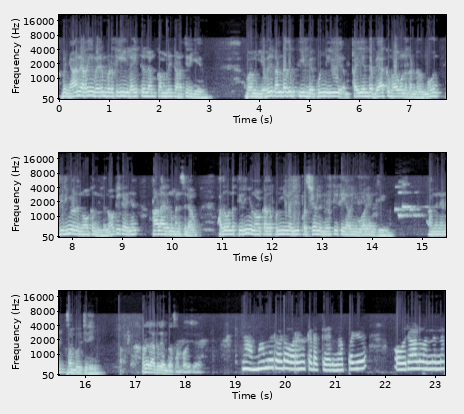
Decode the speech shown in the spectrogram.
അപ്പം ഞാൻ ഇറങ്ങി വരുമ്പോഴത്തേക്ക് ഈ ലൈറ്റെല്ലാം കംപ്ലീറ്റ് അടച്ചിരിക്കുകയായിരുന്നു. അപ്പം ഇവർ കണ്ടത് ഈ കുഞ്ഞ് ഈ പയ്യന്റെ ബാക്ക് ഭാഗമാണ് കണ്ടത്. മുഖം തിരിഞ്ഞോട് നോക്കുന്നില്ല. നോക്കിക്കഴിഞ്ഞാൽ ആളായിരുന്നു മനസ്സിലാവും. അതുകൊണ്ട് തിരിഞ്ഞു നോക്കാതെ കുഞ്ഞിനെ ഈ പൊസിഷനിൽ നിർത്തിയിട്ട് ഇറങ്ങി ഓടുകയാണ് ചെയ്യുന്നത്. അങ്ങനെയാണ് സംഭവിച്ചിരിക്കുന്നത്. അന്ന് രാത്രി എന്താ സംഭവിച്ചത്? ഞാൻ അമ്മാമ്മരോട് ഉറങ്ങിക്കിടക്കായിരുന്നു അപ്പോഴ് ഒരാൾ വന്ന് എന്നെ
